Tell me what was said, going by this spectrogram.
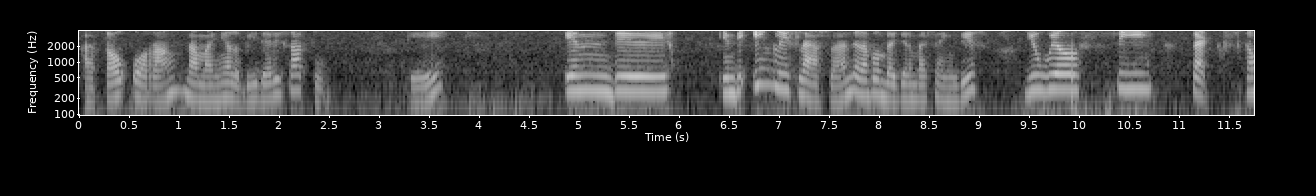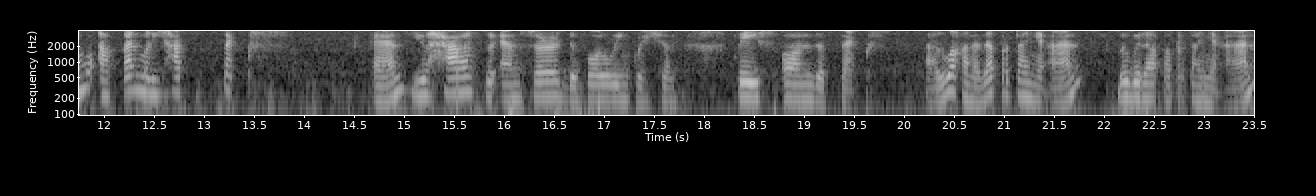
atau orang namanya lebih dari satu. Oke. Okay. In the in the English lesson dalam pembelajaran bahasa Inggris, you will see text. Kamu akan melihat teks and you have to answer the following question based on the text. Lalu akan ada pertanyaan, beberapa pertanyaan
